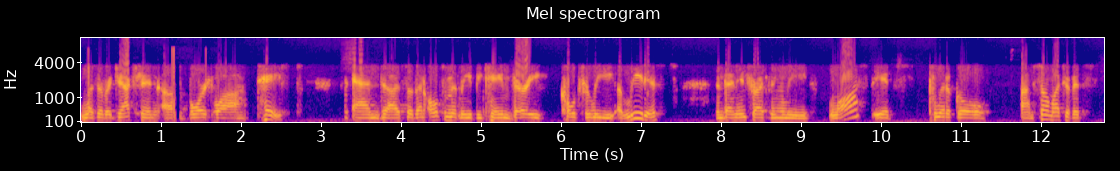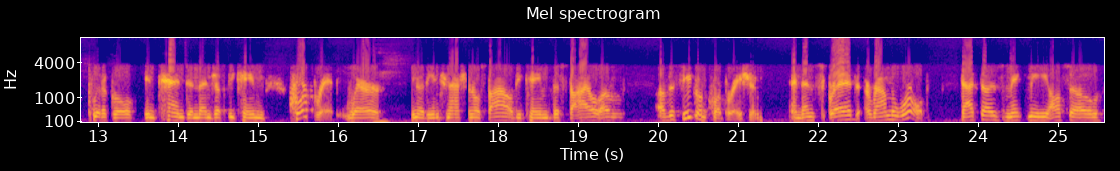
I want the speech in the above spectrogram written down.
was a rejection of bourgeois taste. And uh, so then ultimately it became very culturally elitist, and then interestingly lost its political, um, so much of its political intent, and then just became corporate, where you know the international style became the style of of the Seagram Corporation, and then spread around the world that does make me also,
